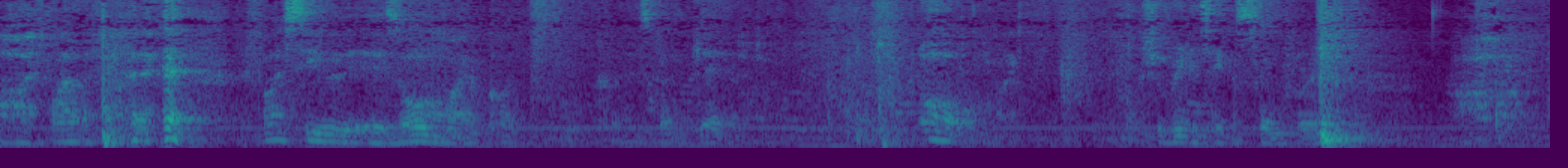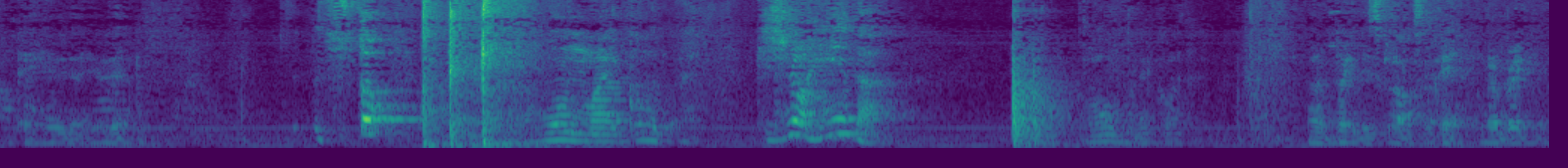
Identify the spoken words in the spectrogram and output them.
Oh, if I, if I, if I see who it is, oh my god. It's gonna get it. Oh should really take a swing for it. Oh, okay, here we go, here we go. Stop! Oh my god. Did you not hear that? Oh my god. I'm gonna break this glass. Okay, I'm gonna break it.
